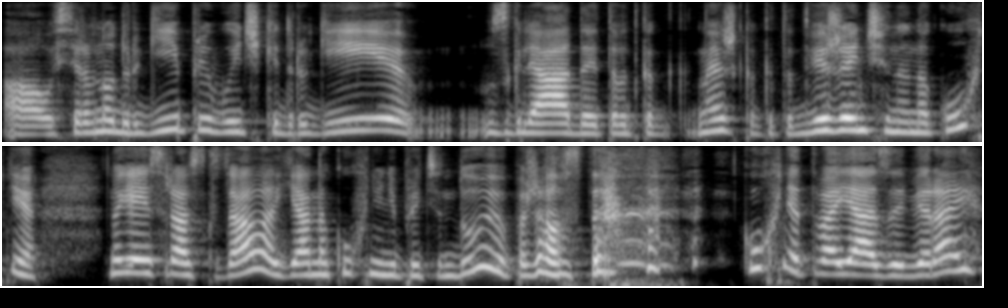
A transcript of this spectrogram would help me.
а, все равно другие привычки, другие взгляды, это вот как, знаешь, как это, две женщины на кухне, но я ей сразу сказала, я на кухню не претендую, пожалуйста, кухня твоя, забирай,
